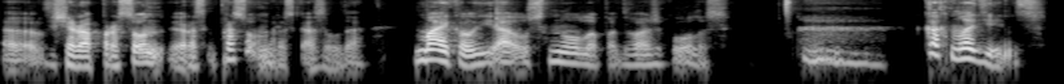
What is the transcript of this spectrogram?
вчера про сон, про сон рассказывал, да. Майкл, я уснула под ваш голос. Как младенец.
